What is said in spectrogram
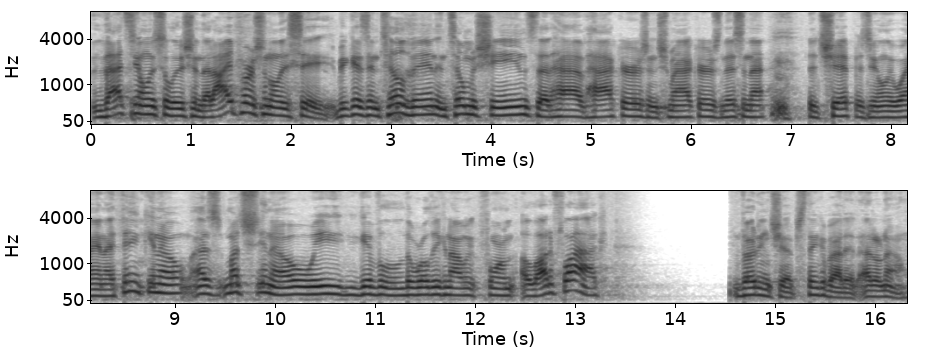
That's the only solution that I personally see. Because until then, until machines that have hackers and schmackers and this and that, the chip is the only way. And I think, you know, as much, you know, we give the World Economic Forum a lot of flack, voting chips, think about it. I don't know.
